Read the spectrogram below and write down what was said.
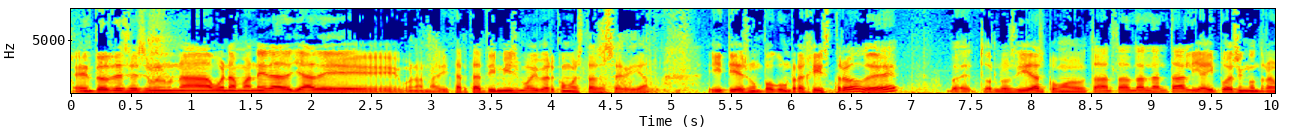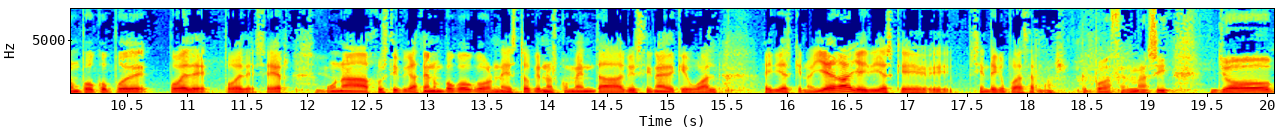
Entonces es una buena manera ya de bueno, analizarte a ti mismo y ver cómo estás ese día. Y tienes un poco un registro de todos los días, como tal, tal, tal, tal, tal, y ahí puedes encontrar un poco, puede, puede, puede ser una justificación un poco con esto que nos comenta Cristina de que igual hay días que no llega y hay días que siente que puede hacer más. que puedo hacer más, sí. Yo,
